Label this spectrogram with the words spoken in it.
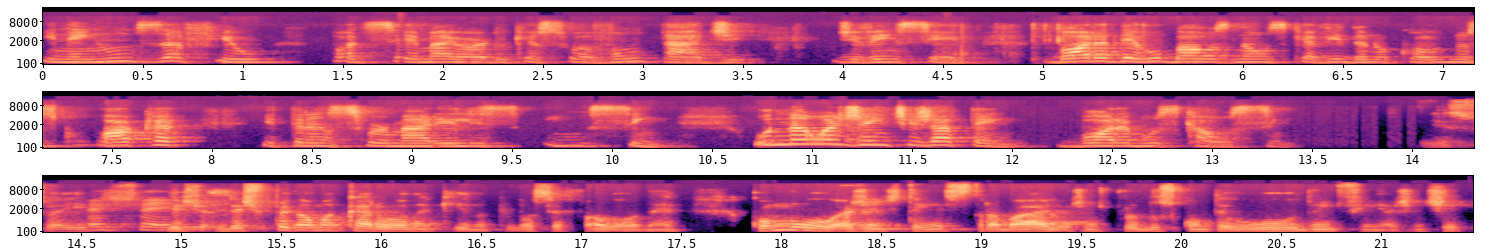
e nenhum desafio pode ser maior do que a sua vontade de vencer. Bora derrubar os nãos que a vida nos coloca e transformar eles em sim. O não a gente já tem, bora buscar o sim. Isso aí. Deixa, deixa eu pegar uma carona aqui no que você falou, né? Como a gente tem esse trabalho, a gente produz conteúdo, enfim, a gente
